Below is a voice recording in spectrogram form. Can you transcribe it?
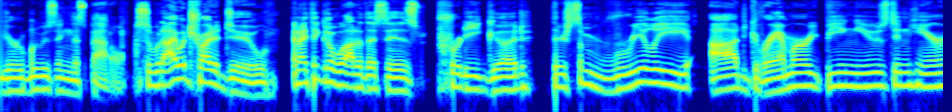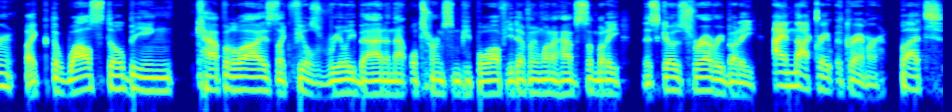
you're losing this battle. So, what I would try to do, and I think a lot of this is pretty good. There's some really odd grammar being used in here, like the while still being capitalized like feels really bad and that will turn some people off. You definitely want to have somebody, this goes for everybody. I'm not great with grammar, but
